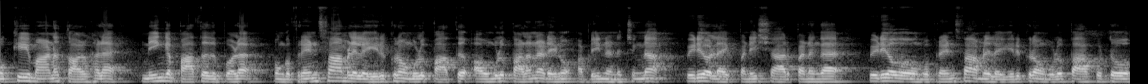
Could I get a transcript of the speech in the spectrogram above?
முக்கியமான தாள்களை நீங்கள் பார்த்தது போல் உங்கள் ஃப்ரெண்ட்ஸ் ஃபேமிலியில் இருக்கிறவங்களும் பார்த்து அவங்களும் பலனடையணும் அப்படின்னு நினச்சிங்கன்னா வீடியோ லைக் பண்ணி ஷேர் பண்ணுங்கள் வீடியோவை உங்கள் ஃப்ரெண்ட்ஸ் ஃபேமிலியில் இருக்கிறவங்களும் பார்க்கட்டும்.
